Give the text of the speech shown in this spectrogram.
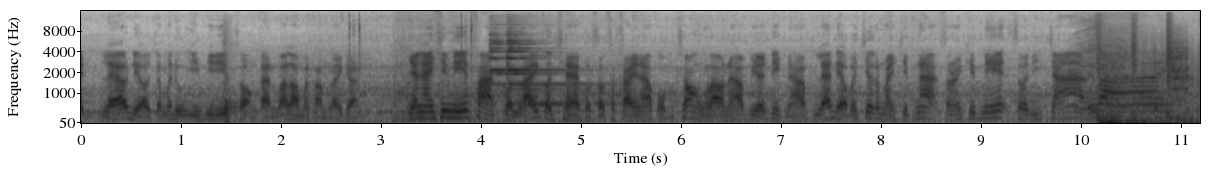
11 แล้วเดี๋ยวจะมาดู EP ที่12กันว่าเรามาทำอะไรกัน ยังไงคลิปนี้ฝากกดไลค์ กดแชร์ กด Subscribe นะครับผมช่องของเรานะครับวิดีดิกนะครับ และเดี๋ยวไปเจอกันใหม่คลิปหน้าสำหรับคลิปนี้ สวัสดีจ้า บ๊ายบาย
